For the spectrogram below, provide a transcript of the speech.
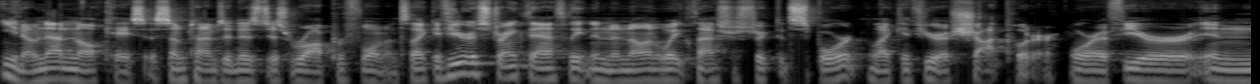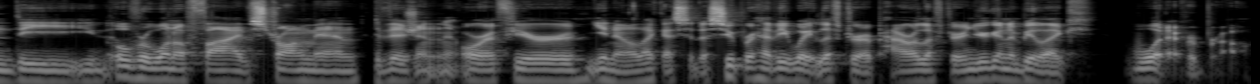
You know, not in all cases. Sometimes it is just raw performance. Like if you're a strength athlete in a non-weight class restricted sport, like if you're a shot putter, or if you're in the over 105 strongman division, or if you're, you know, like I said, a super heavy weightlifter, or a power lifter, and you're going to be like, whatever, bro.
